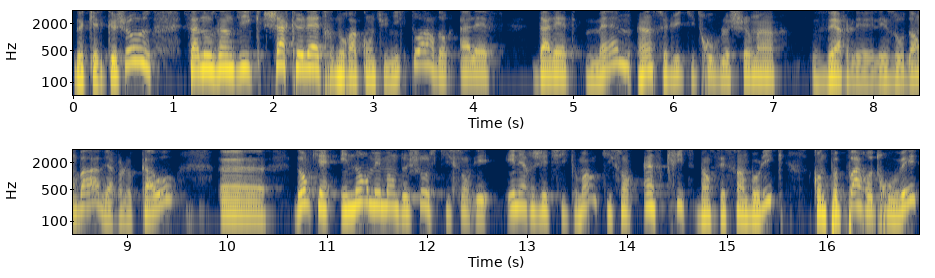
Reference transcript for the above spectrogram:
de quelque chose. Ça nous indique chaque lettre nous raconte une histoire. Donc Aleph, Dalet même, hein, celui qui trouve le chemin vers les, eaux d'en bas, vers le chaos. Euh, donc il y a énormément de choses qui sont énergétiquement qui sont inscrites dans ces symboliques qu'on ne peut pas retrouver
